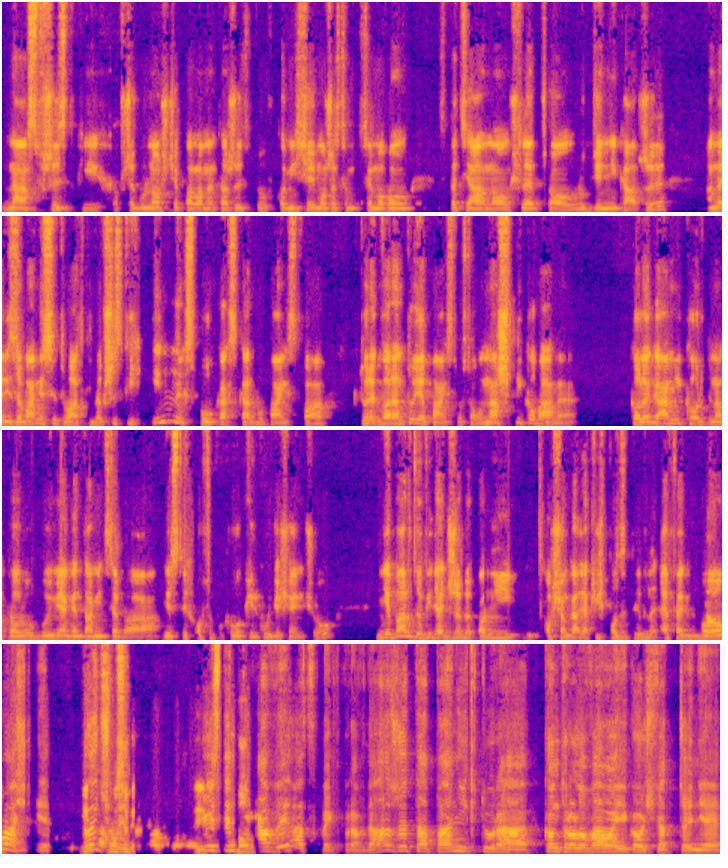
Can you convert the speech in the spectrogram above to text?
nas wszystkich, w szczególności parlamentarzystów, komisję może sejmową specjalną, śledczą lub dziennikarzy, analizowanie sytuacji we wszystkich innych spółkach Skarbu Państwa, które gwarantuje państwo są naszpikowane kolegami koordynatorów, byłymi agentami CBA, jest tych osób około kilkudziesięciu, nie bardzo widać, żeby oni osiągali jakiś pozytywny efekt, bo... No właśnie, dojdźmy sobie to jest ten bo... ciekawy aspekt, prawda, że ta pani, która kontrolowała jego oświadczenie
